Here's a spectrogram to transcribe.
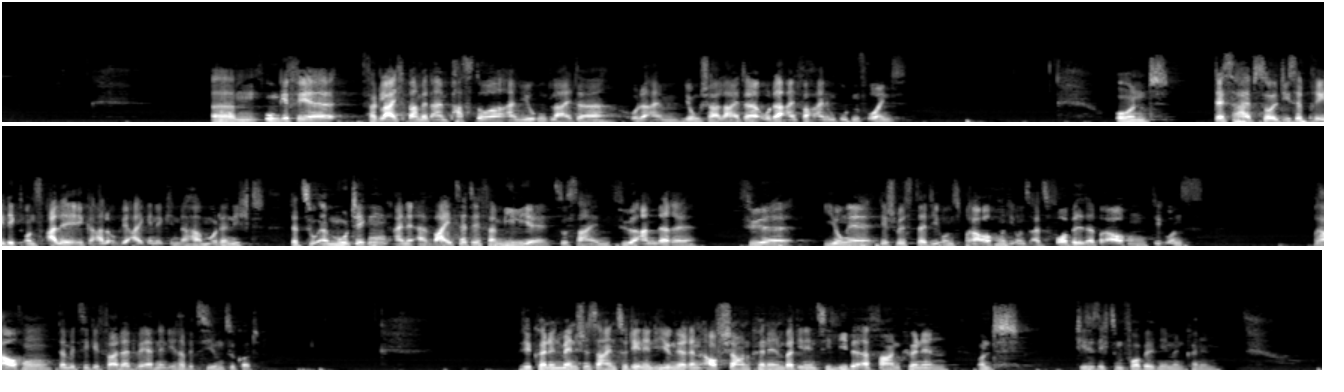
Ähm, ungefähr vergleichbar mit einem Pastor, einem Jugendleiter oder einem Jungscharleiter oder einfach einem guten Freund. Und deshalb soll diese Predigt uns alle, egal ob wir eigene Kinder haben oder nicht, dazu ermutigen, eine erweiterte Familie zu sein für andere, für junge Geschwister, die uns brauchen, die uns als Vorbilder brauchen, die uns brauchen, damit sie gefördert werden in ihrer Beziehung zu Gott. Wir können Menschen sein, zu denen die Jüngeren aufschauen können, bei denen sie Liebe erfahren können und die sie sich zum Vorbild nehmen können.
